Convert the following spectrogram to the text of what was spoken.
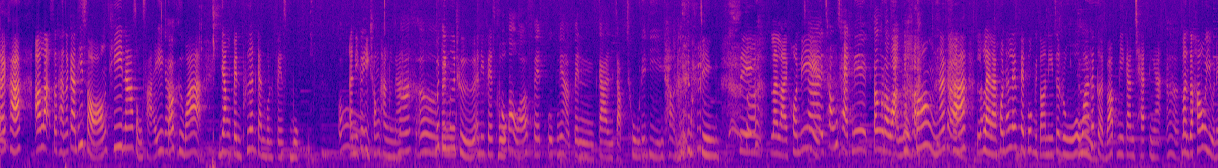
นะคะเอาละสถานการณ์ที่ 2 ที่น่าสงสัยค่ะก็คือว่ายังเป็นเพื่อนกันบน Facebook โอันนี้ก็อีกช่องทางหนึ่งนะ นะเออเมื่อกี้ป็นมือถืออันนี้ เขา Facebook บอกว่า Facebook เนี่ยเป็นการจับชูได้ดีค่ะจริงจริงหลายๆ คนนี่ ใช่ช่องแชทนี่ต้องระวังถูนะกคะ ต้องนะคะ ค่ะหลาย ๆ คนถ้าเล่น Facebook อยู่ตอนนี้จะรู้อืม ว่าถ้าเกิดว่ามีการแชทเงี้ย อ่ามันจะเข้าไปอยู่ใน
